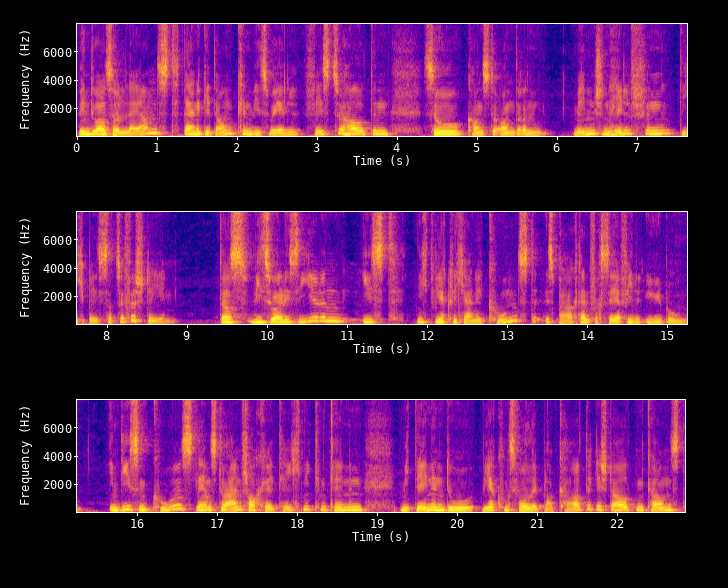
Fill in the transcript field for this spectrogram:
Wenn du also lernst, deine Gedanken visuell festzuhalten, so kannst du anderen Menschen helfen, dich besser zu verstehen. Das Visualisieren ist nicht wirklich eine Kunst, es braucht einfach sehr viel Übung. In diesem Kurs lernst du einfache Techniken kennen, mit denen du wirkungsvolle Plakate gestalten kannst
